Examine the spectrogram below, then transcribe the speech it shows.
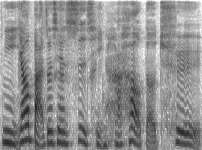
你要把这些事情好好的去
